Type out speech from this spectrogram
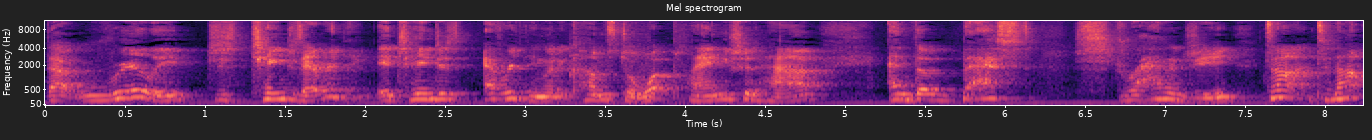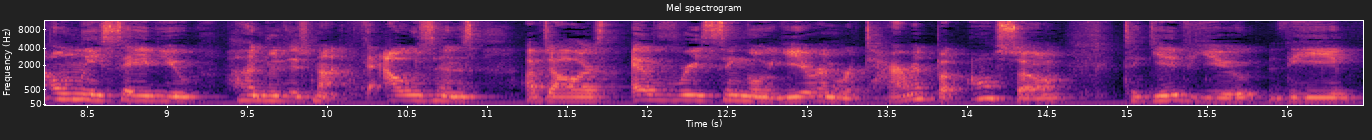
that really just changes everything. It changes everything when it comes to what plan you should have and the best strategy to not, to not only save you hundreds, if not thousands of dollars every single year in retirement, but also to give you the,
